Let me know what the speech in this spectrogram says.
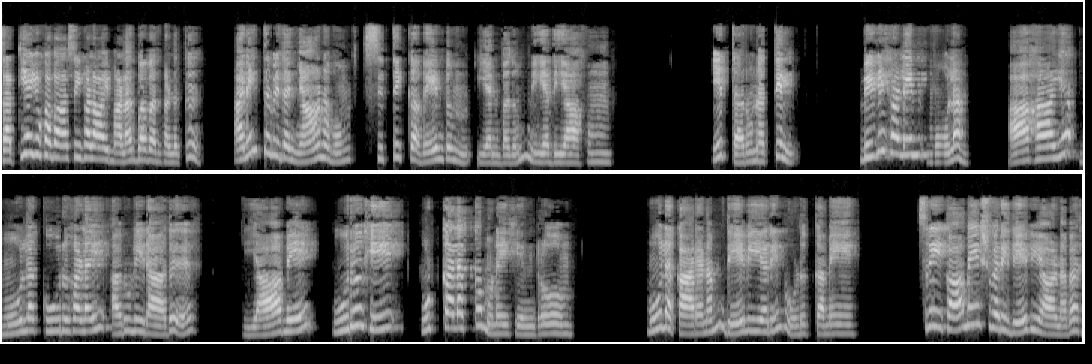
சத்தியயுகவாசிகளாய் மலர்பவர்களுக்கு அனைத்துவித ஞானமும் சித்திக்க வேண்டும் என்பதும் நியதியாகும். இத்தருணத்தில் விழிகளின் மூலம் ஆகாய மூலக்கூறுகளை அருளிடாது. யாமே உருகி உட்கலக்க முனைகின்றோம். மூல காரணம் தேவியரின் ஒடுக்கமே ஸ்ரீ காமேஸ்வரி தேவியானவர்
